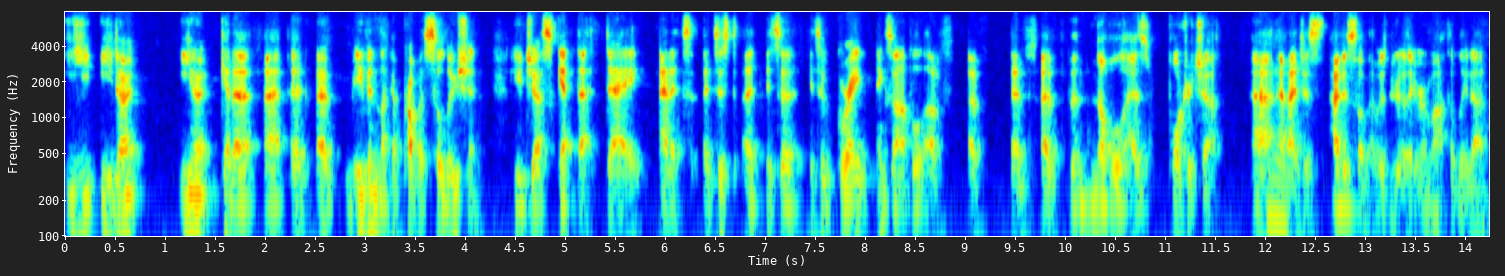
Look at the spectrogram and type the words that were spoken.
you, you don't you don't get a, a, a, a, even like a proper solution. You just get that day, and it's it's just a, it's a it's a great example of of of, of the novel as portraiture, uh, mm. and I just I just thought that was really remarkably done.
